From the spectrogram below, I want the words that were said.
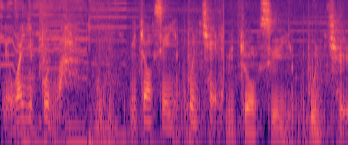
หรือว่าญี่ปุ่นวะมีตรงสื่อญี่ปุ่นเฉยเลยมีโจงสีญี่ปุ่นเฉย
